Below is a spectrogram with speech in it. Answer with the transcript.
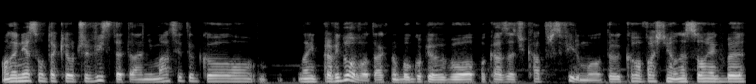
one nie są takie oczywiste, te animacje, tylko no i prawidłowo, tak, no bo głupio by było pokazać kadr z filmu, tylko właśnie one są jakby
